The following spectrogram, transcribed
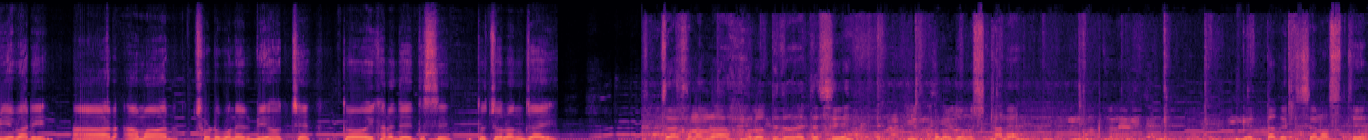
বিয়ে বাড়ি, আর আমার ছোট বোনের বিয়ে হচ্ছে। তো এখানে যাইতেছি। তো চলুন যাই। তো এখন আমরা হলুদ দিতে যাইতেছি, হলুদ অনুষ্ঠানে। গেটটা দেখতেছেন অস্থির।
